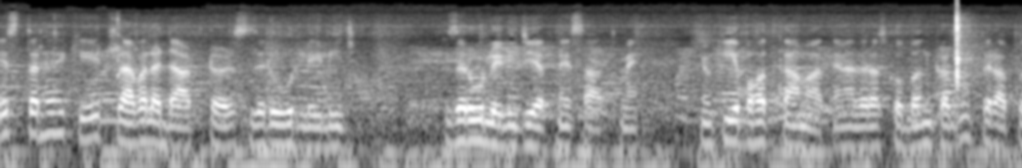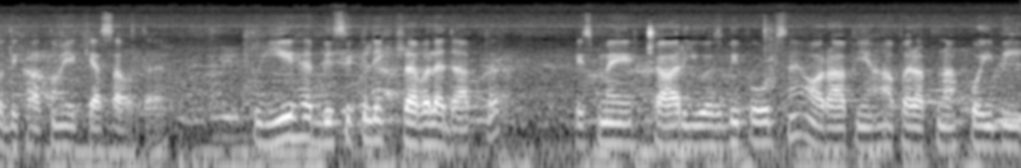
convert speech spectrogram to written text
इस तरह के ट्रैवल अडाप्टर्स ज़रूर ले लीजिए ज़रूर ले लीजिए अपने साथ में, क्योंकि ये बहुत काम आते हैं। मैं ज़रा इसको बंद कर दूँ, फिर आपको दिखाता हूँ ये कैसा होता है। तो ये है बेसिकली एक ट्रैवल अडाप्टर इसमें चार यूएसबी पोर्ट्स हैं और आप यहाँ पर अपना कोई भी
